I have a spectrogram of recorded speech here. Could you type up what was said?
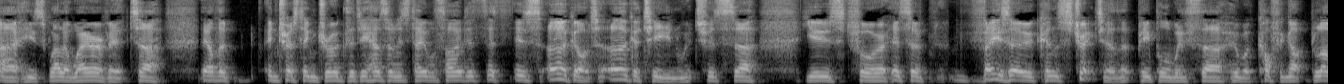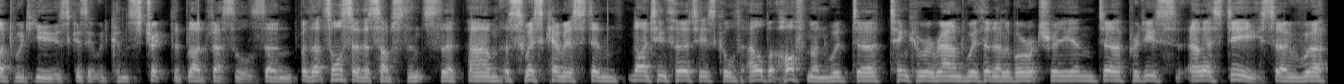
uh, he's well aware of it it. Uh, the other interesting drug that he has on his table side is, is ergot, ergotine, which is uh, used for, it's a vasoconstrictor that people with, uh, who were coughing up blood would use because it would constrict the blood vessels. And, but that's also the substance that um, a Swiss chemist in 1930s called Albert Hofmann would uh, tinker around with in a laboratory and uh, produce LSD. So, uh,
